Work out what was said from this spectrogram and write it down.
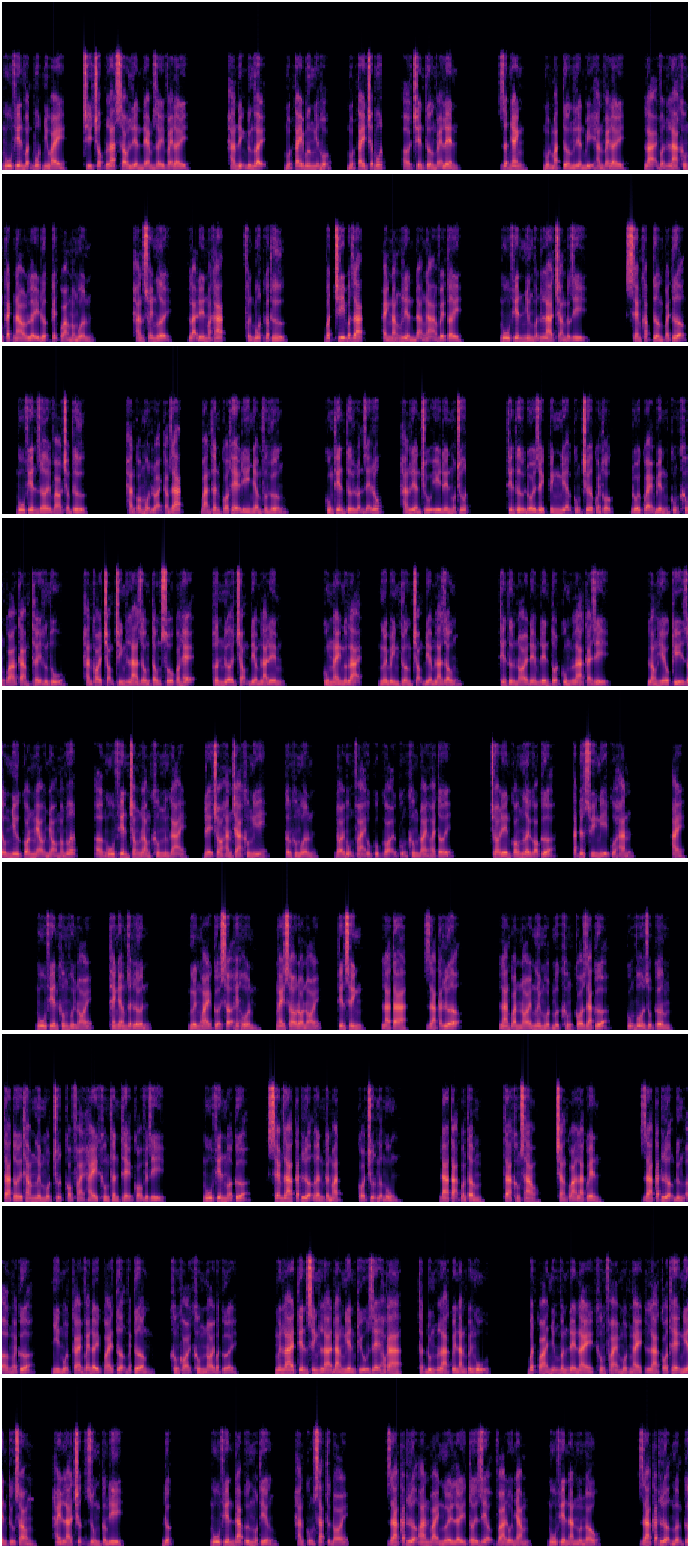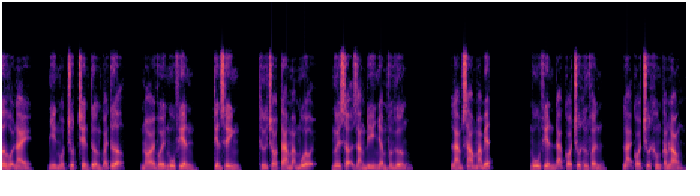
Ngu phiên vận bút như bay, chỉ chốc lát sau liền đem giấy vẽ đầy. Hắn định đứng dậy, một tay bưng nghiến hộp, một tay chấp bút, ở trên tường vẽ lên. Rất nhanh, một mặt tường liền bị hắn vẽ đầy, lại vẫn là không cách nào lấy được kết quả mong muốn hắn xoay người, lại đến mặt khác, phấn bút gấp thư. Bất chi bất giác, ánh nắng liền đã ngã về tây. Ngu phiên nhưng vẫn là chẳng được gì. Xem khắp tường quái tượng, ngu phiên rơi vào trầm tư. Hắn có một loại cảm giác, bản thân có thể đi nhầm phương hướng. Cùng thiên tử luận dễ lúc, hắn liền chú ý đến một chút. Thiên tử đối dịch kinh nghĩa cũng chưa quen thuộc, đối quẻ biến cũng không quá cảm thấy hứng thú, hắn coi trọng chính là giống tổng số quan hệ, hơn nữa trọng điểm là đếm. Cùng này ngược lại, người bình thường trọng điểm là giống. Thiên tử nói đếm đến tột cùng là cái gì? Lòng hiếu kỳ giống như con mèo nhỏ mắm vớt ở ngu phiên trong lòng không ngừng gãi, để cho hắn trả không nghĩ cơm không muốn, đói bụng phải ủ cục gọi cũng không đói hoài tới. Cho đến có người gõ cửa, cắt đứt suy nghĩ của hắn. Ai? Ngu phiên không vui nói, thanh em rất lớn. Người ngoài cửa sợ hết hồn, ngay sau đó nói, tiên sinh, là ta, ra cắt lựa lan quan nói, ngươi một mực không có ra cửa, cũng vô dụng cơm, ta tới thăm ngươi một chút có phải hay không thân thể có việc gì? Ngu phiên mở cửa, xem ra cắt lượng ân cần mặt, có chút ngượng ngùng. Đa tạ quan tâm, ta không sao, chẳng qua là quên. Ra cắt lượng đứng ở ngoài cửa, nhìn một cái vẽ đầy quái tượng vách tường, không khỏi không nói bật cười. Nguyên lai tiên sinh là đang nghiên cứu dễ học a thật đúng là quên ăn quên ngủ. Bất quá những vấn đề này không phải một ngày là có thể nghiên cứu xong, hay là trước dùng cơm đi. Được. Ngu phiên đáp ứng một tiếng, hắn cũng xác thực đói. Ra cắt lượng an bài người lấy tới rượu và đồ nhắm, ngu phiên ăn muốn ngấu ra cắt lượng mượn cơ hội này, nhìn một chút trên tường quái tượng, nói với ngu phiên, tiên sinh, thứ cho ta mạng muội, ngươi sợ rằng đi nhầm phương hướng. Làm sao mà biết? Ngu phiên đã có chút hưng phấn, lại có chút không căm lòng.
